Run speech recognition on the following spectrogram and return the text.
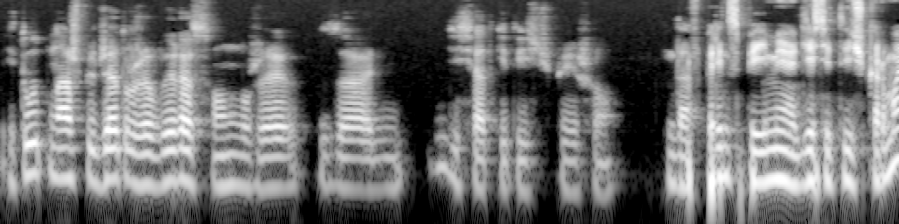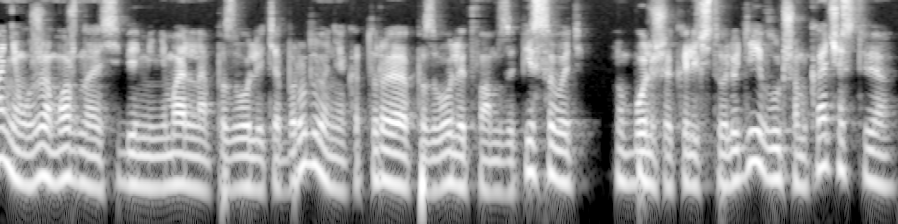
И тут наш бюджет уже вырос, он уже за десятки тысяч перешел. Да, в принципе, имея 10 тысяч в кармане, уже можно себе минимально позволить оборудование, которое позволит вам записывать ну, большее количество людей в лучшем качестве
